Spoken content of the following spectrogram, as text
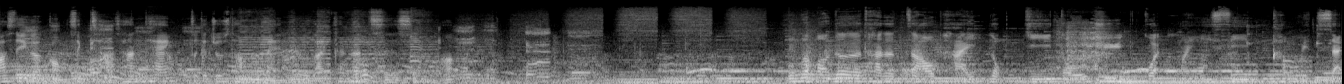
这是一个港式茶餐厅，这个就是他们的 menu，来看看吃什么。我们 order 了他的招牌六级豆卷米线，come with set，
